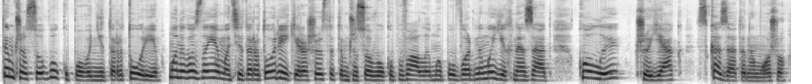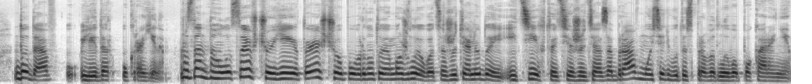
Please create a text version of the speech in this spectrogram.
Тимчасово окуповані території. Ми не визнаємо ці території, які рашисти тимчасово окупували. Ми повернемо їх назад. Коли чи як сказати не можу. Додав лідер України. Президент наголосив, що є те, що повернути неможливо. Це життя людей, і ті, хто ці життя забрав, мусять бути справедливо покарані.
